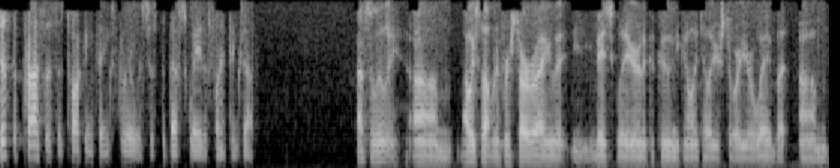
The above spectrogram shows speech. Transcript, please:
just the process of talking things through is just the best way to find things out. Absolutely. Um, I always thought when I first started writing that you basically you're in a cocoon. You can only tell your story your way. But um,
